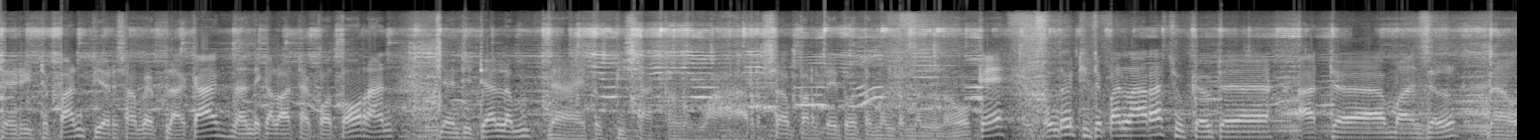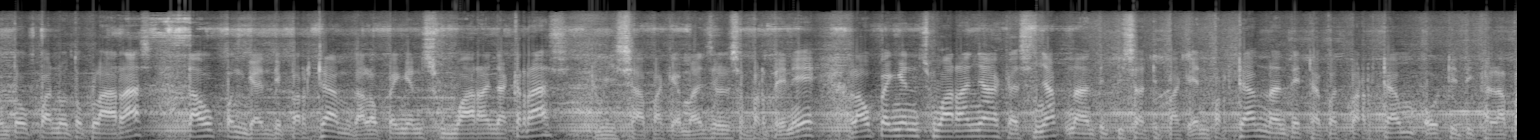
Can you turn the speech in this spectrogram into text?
Dari depan biar sampai belakang nanti kalau ada kotoran yang di dalam nah itu bisa keluar. Seperti itu teman-teman. Oke untuk di depan laras juga udah ada muzzle nah untuk penutup laras tahu pengganti perdam. Kalau pengen suaranya keras bisa pakai muzzle seperti ini. Kalau pengen suaranya agak senyap nanti bisa dipakein perdam. Nanti dapat perdam OD38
